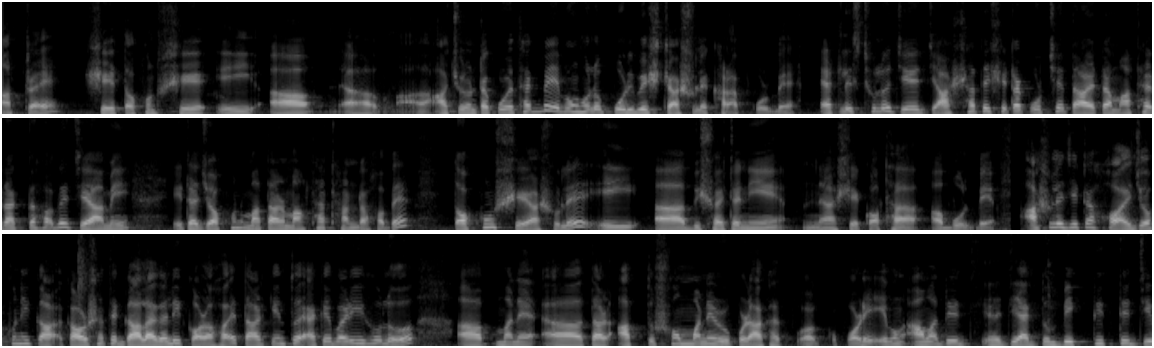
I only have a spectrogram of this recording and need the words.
মাত্রায় সে তখন সে এই আচরণটা করে থাকবে এবং হলো পরিবেশটা আসলে খারাপ করবে। অ্যাটলিস্ট হলো যে যার সাথে সেটা করছে তার এটা মাথায় রাখতে হবে যে আমি এটা যখন তার মাথা ঠান্ডা হবে তখন সে আসলে এই বিষয়টা নিয়ে সে কথা বলবে। আসলে যেটা হয়, যখনই কারোর সাথে গালাগালি করা হয় তার কিন্তু একেবারেই হলো মানে তার আত্মসম্মানের উপর আঘাত পড়ে এবং আমাদের যে একদম ব্যক্তিত্বের যে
